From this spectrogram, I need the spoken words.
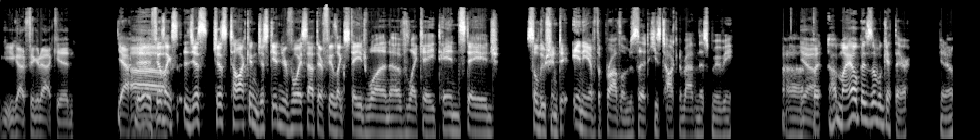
You got to figure it out, kid. Yeah, it feels Uh, like just just talking, just getting your voice out there feels like stage one of like a ten stage solution to any of the problems that he's talking about in this movie. Uh, Yeah. but uh, my hope is that we'll get there. You know,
